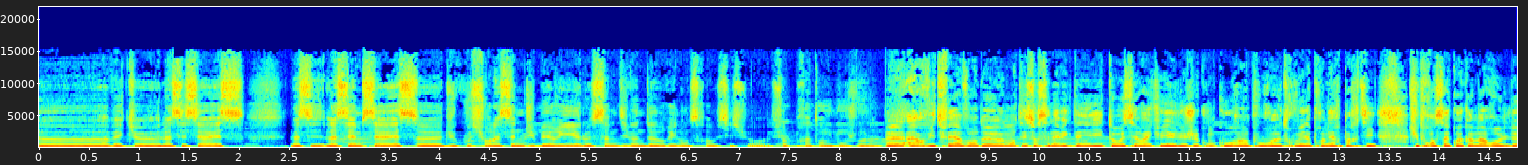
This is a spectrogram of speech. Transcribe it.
euh, avec euh, la CCAS, la, C- CMCAS, euh, du coup sur la scène du Berry. Et le samedi 22 avril, on sera aussi sur sur le Printemps de Bourges, voilà. Euh, alors vite fait avant de monter sur scène avec Danielito, c'est vrai qu'il y a eu le jeu concours hein, pour euh, trouver la première partie. Tu prends ça quoi comme un rôle de,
